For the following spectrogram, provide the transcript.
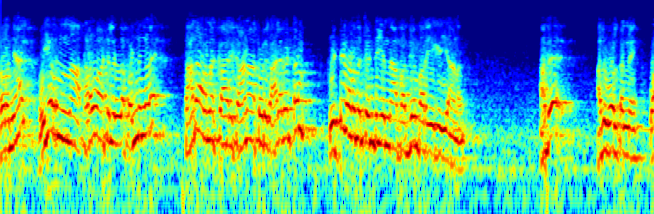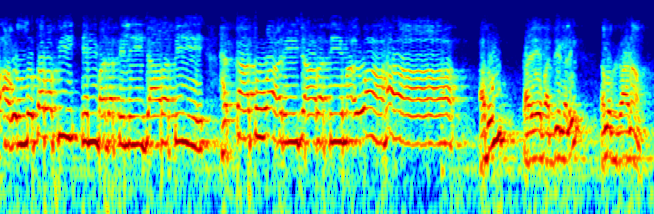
പറഞ്ഞാൽ ഉയർന്ന തറവാട്ടിലുള്ള പെണ്ണുങ്ങളെ കാണാത്ത ഒരു കാലഘട്ടം വിട്ടുകടന്നിട്ടുണ്ട് എന്ന് ആ പദ്യം പറയുകയാണ്. അത് അതുപോലെ തന്നെ അതും പഴയ പദ്യങ്ങളിൽ നമുക്ക് കാണാം.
